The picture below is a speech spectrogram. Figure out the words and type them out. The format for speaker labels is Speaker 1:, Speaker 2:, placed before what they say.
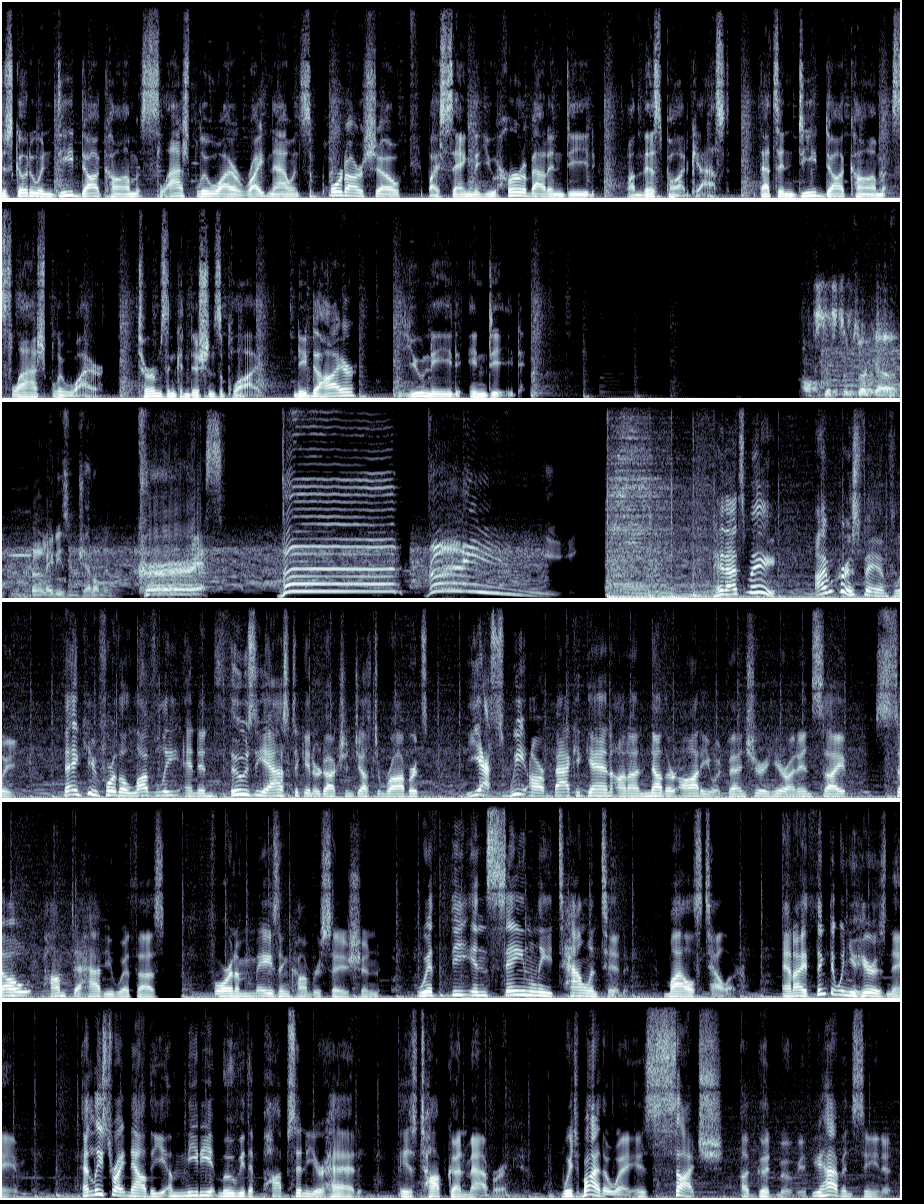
Speaker 1: Just go to Indeed.com slash BlueWire right now and support our show by saying that you heard about Indeed on this podcast. That's Indeed.com slash BlueWire. Terms and conditions apply. Need to hire? You need Indeed.
Speaker 2: All systems are go.
Speaker 3: Ladies and gentlemen, Chris Van Vliet.
Speaker 1: Hey, that's me. I'm Chris Van Vliet. Thank you for the lovely and enthusiastic introduction, Justin Roberts. Yes, we are back again on another audio adventure here on Insight. So pumped to have you with us for an amazing conversation with the insanely talented Miles Teller. And I think that when you hear his name, at least right now, the immediate movie that pops into your head is Top Gun Maverick, which, by the way, is such a good movie. If you haven't seen it,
